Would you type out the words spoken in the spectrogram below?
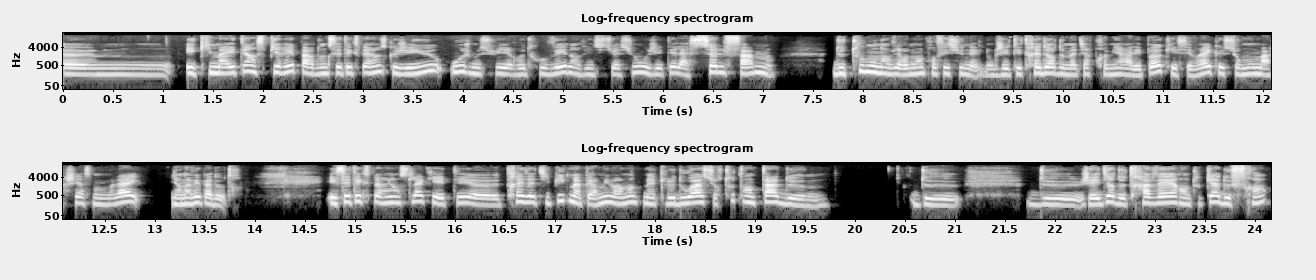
euh, et qui m'a été inspiré par donc cette expérience que j'ai eue où je me suis retrouvée dans une situation où j'étais la seule femme de tout mon environnement professionnel. Donc j'étais trader de matières premières à l'époque, et c'est vrai que sur mon marché à ce moment-là, il n'y en avait pas d'autres. Et cette expérience-là, qui a été euh, très atypique, m'a permis vraiment de mettre le doigt sur tout un tas de, de, de j'allais dire, de travers, en tout cas de freins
